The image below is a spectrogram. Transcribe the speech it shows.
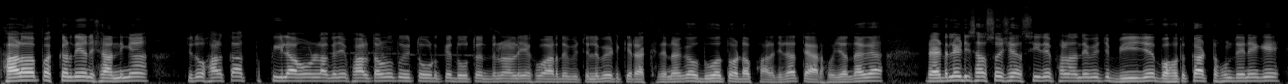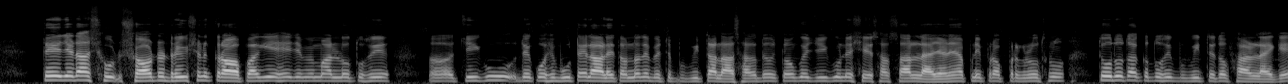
ਫਲ ਪੱਕਣ ਦੀਆਂ ਨਿਸ਼ਾਨੀਆਂ ਜਦੋਂ ਹਲਕਾ ਪੀਲਾ ਹੋਣ ਲੱਗ ਜੇ ਫਲ ਤਾਂ ਉਹਨੂੰ ਤੁਸੀਂ ਤੋੜ ਕੇ ਦੋ ਤਿੰਨ ਦਿਨਾਂ ਲਈ ਅਖਬਾਰ ਦੇ ਵਿੱਚ ਲਪੇਟ ਕੇ ਰੱਖ ਦੇਣਾ ਹੈਗਾ ਉਦੋਂ ਬਾਅਦ ਤੁਹਾਡਾ ਫਲ ਜਿਹੜਾ ਤਿਆਰ ਹੋ ਜਾਂਦਾ ਹੈਗਾ ਰੈੱਡ ਲੇਡੀ 786 ਦੇ ਫਲਾਂ ਦੇ ਵਿੱਚ ਬੀਜ ਬਹੁਤ ਘੱਟ ਹੁੰਦੇ ਨੇਗੇ ਤੇ ਜਿਹੜਾ ਸ਼ਾਰਟ ਡਿਊਰੇਸ਼ਨ ਕ੍ਰੌਪ ਹੈਗੀ ਇਹ ਜਿਵੇਂ ਮੰਨ ਲਓ ਤੁਸੀਂ ਅ, ਚੀਕੂ ਦੇ ਕੁਝ ਬੂਟੇ ਲਾ ਲਏ ਤਾਂ ਉਹਨਾਂ ਦੇ ਵਿੱਚ ਪਪੀਤਾ ਲਾ ਸਕਦੇ ਹੋ ਕਿਉਂਕਿ ਚੀਕੂ ਨੇ 6-7 ਸਾਲ ਲੈ ਜਾਣੇ ਆ ਆਪਣੀ ਪ੍ਰੋਪਰ ਗਰੋਥ ਨੂੰ ਤੇ ਉਦੋਂ ਤੱਕ ਤੁਸੀਂ ਪਪੀਤੇ ਤੋਂ ਫਲ ਲੈ ਕੇ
